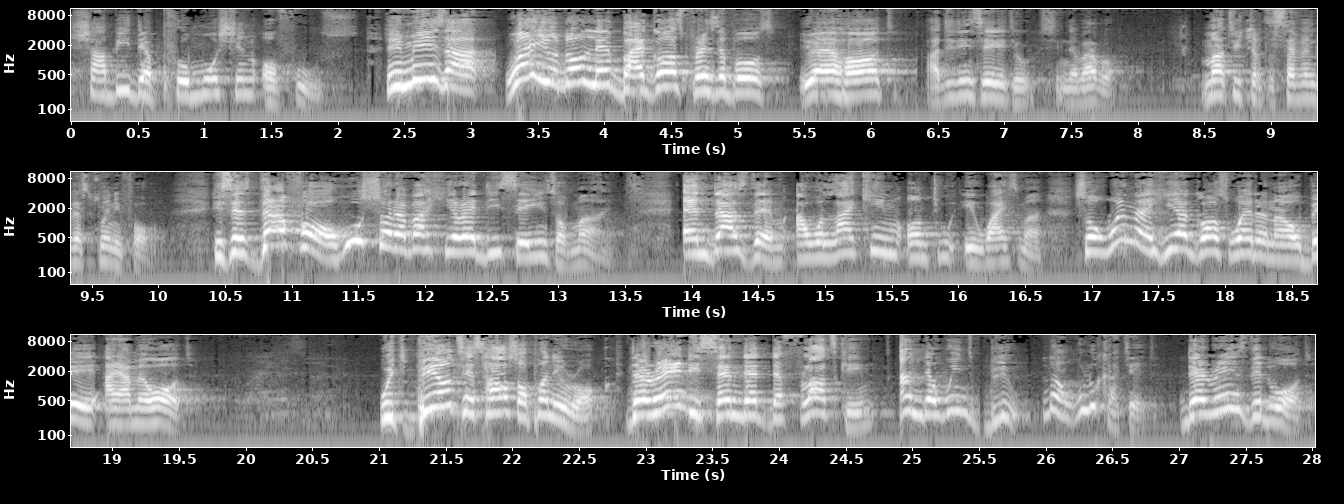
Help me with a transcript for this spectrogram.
shall be the promotion of fools. It means that when you don't live by God's principles, you are hurt. I didn't say it, oh, it's in the Bible. Matthew chapter 7, verse 24. He says, Therefore, whosoever heareth these sayings of mine and does them, I will like him unto a wise man. So when I hear God's word and I obey, I am a what? Which built his house upon a rock. The rain descended, the floods came, and the wind blew. Now look at it. The rains did what?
